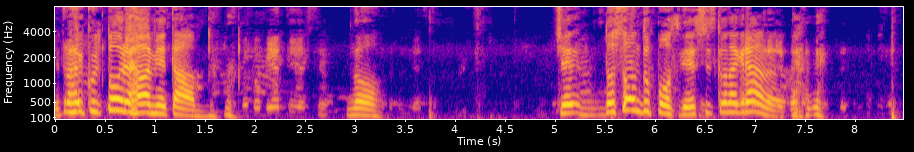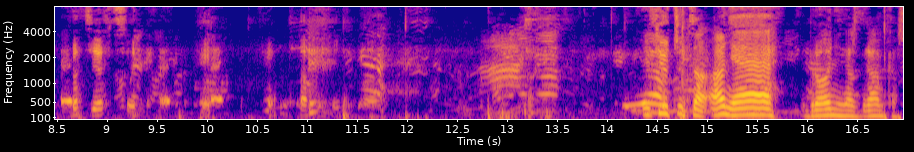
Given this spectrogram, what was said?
I trochę kultury hamie tam. Do kobiety jeszcze. No. Cię do sądu pozwie, jest wszystko nagrane. Do dziewczyn. I Fiuczyca. A nie, broni nasz bramkarz.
